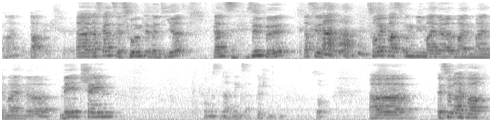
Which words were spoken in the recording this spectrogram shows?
Nein? Da. Äh, das Ganze ist so implementiert. Ganz simpel. Das hier ist Zeug, was irgendwie meine, meine, meine, meine Mail-Chain. Warum ist denn nach links abgeschnitten? So. Äh, es wird einfach,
